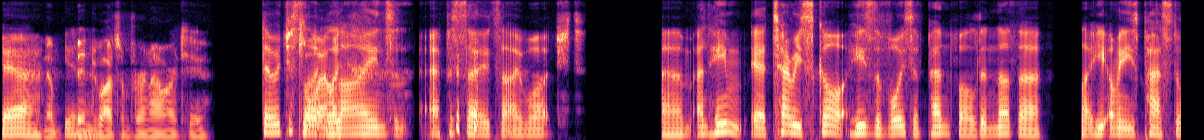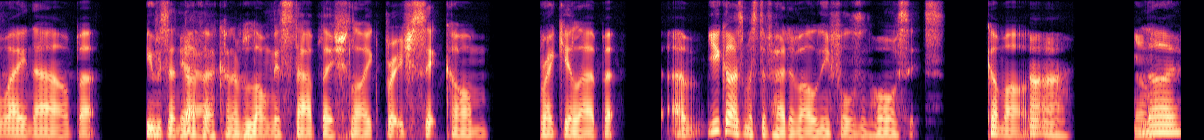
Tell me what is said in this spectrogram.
Yeah. you know Yeah. binge watch them for an hour or two. There were just Well, like, like- lines and episodes that I watched. Um, and him, uh, Terry Scott, he's the voice of Penfold. Another, like he, I mean, he's passed away now, but he was another Yeah. kind of long-established like British sitcom regular. But um, you guys must have heard of Only Fools and Horses. Come on. Uh-uh. No. No,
